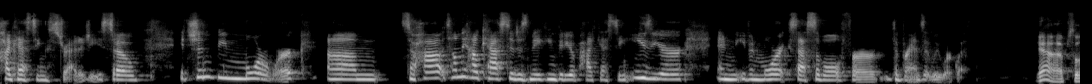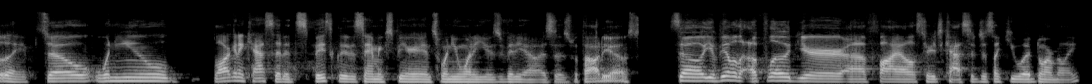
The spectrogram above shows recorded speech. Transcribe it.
podcasting strategy. So it shouldn't be more work. Um, so how, tell me how Casted is making video podcasting easier and even more accessible for the brands that we work with. Yeah, absolutely. So when you log into Casted, it's basically the same experience when you want to use video as is with audio. So you'll be able to upload your uh, file straight to Casted just like you would normally.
